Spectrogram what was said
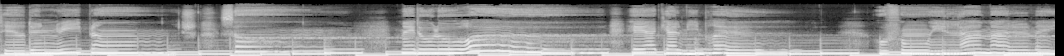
Sortir d'une nuit blanche, sans mais douloureux et accalmie. Au fond, il a mal, mais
